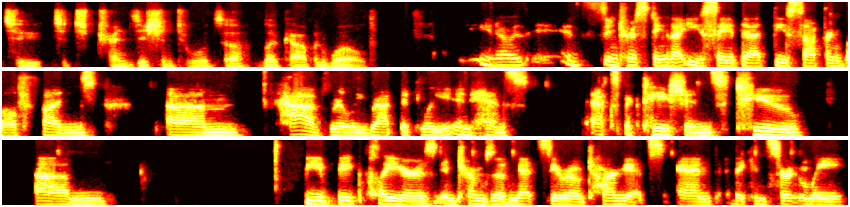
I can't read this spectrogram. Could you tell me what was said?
to, to, to transition towards a low carbon world. You know, it's interesting that you say that these sovereign wealth funds um, have really rapidly enhanced expectations to um, be big players in terms of net zero targets, and they can certainly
